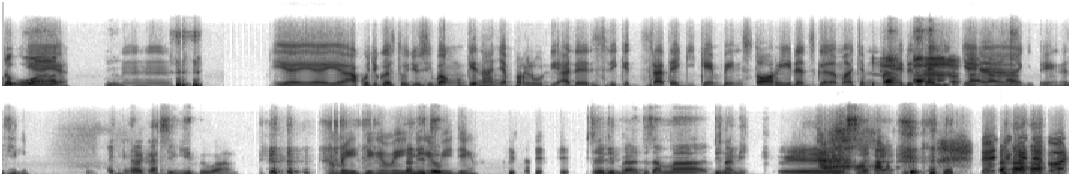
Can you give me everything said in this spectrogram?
udah Iya, kuat iya. Hmm. Mm-mm. Iya iya iya, aku juga setuju sih Bang. Mungkin hanya perlu di ada sedikit strategi campaign story dan segala macam tentang Iya. edit value-nya gitu ya nggak sih? saya tinggal kasih gituan Amazing amazing itu- amazing. bisa di, bisa dibantu sama dinamik Wes. Dan juga jagoan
